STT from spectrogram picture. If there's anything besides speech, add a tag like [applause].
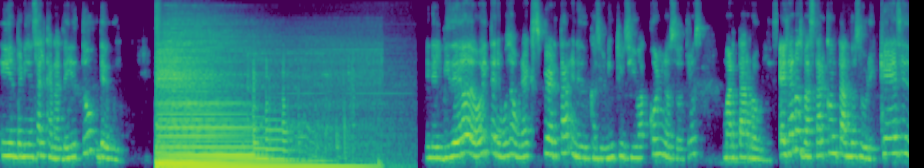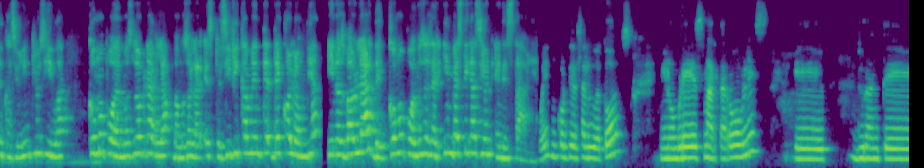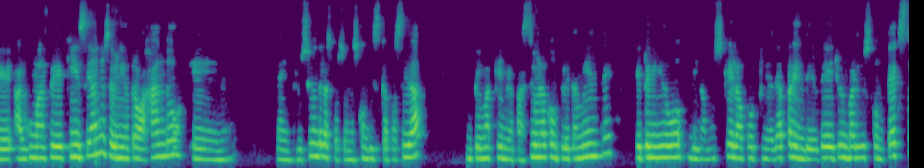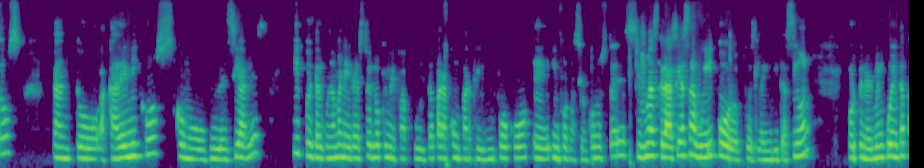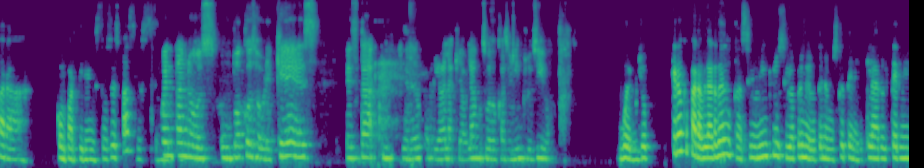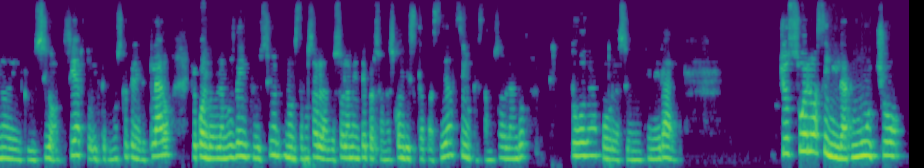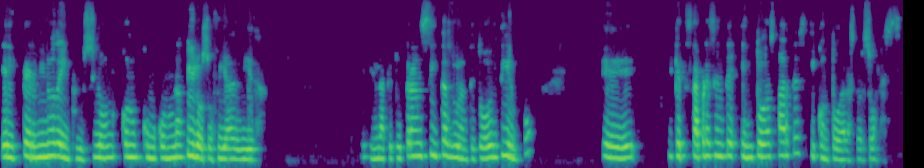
Y bienvenidos al canal de YouTube de WIP. En el video de hoy tenemos a una experta en educación inclusiva con nosotros, Marta Robles. Ella nos va a estar contando sobre qué es educación inclusiva, cómo podemos lograrla, vamos a hablar específicamente de Colombia y nos va a hablar de cómo podemos hacer investigación en esta área. Bueno, un cordial saludo a todos. Mi nombre es Marta Robles. Eh, durante algo más de 15 años he venido trabajando en la inclusión de las personas con discapacidad, un tema que me apasiona completamente. He tenido, digamos que la oportunidad de aprender de ello en varios contextos, tanto académicos como vivenciales, y pues de alguna manera esto es lo que me faculta para compartir un poco eh, información con ustedes. Muchísimas gracias a WI por pues, la invitación, por tenerme en cuenta para compartir en estos espacios. Cuéntanos un poco sobre qué es esta inclusión educativa de la que hablamos, o educación inclusiva. Bueno, yo creo que para hablar de educación inclusiva primero tenemos que tener claro el término de inclusión, ¿cierto? Y tenemos que tener claro que cuando hablamos de inclusión no estamos hablando solamente de personas con discapacidad, sino que estamos hablando de toda la población en general. Yo suelo asimilar mucho el término de inclusión como con una filosofía de vida, en la que tú transitas durante todo el tiempo eh, y que está presente en todas partes y con todas las personas.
